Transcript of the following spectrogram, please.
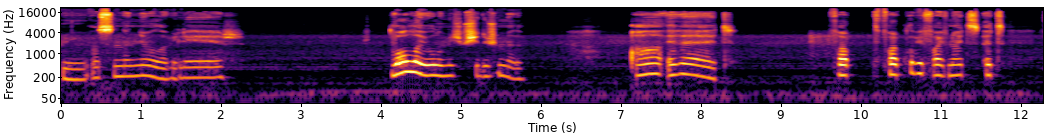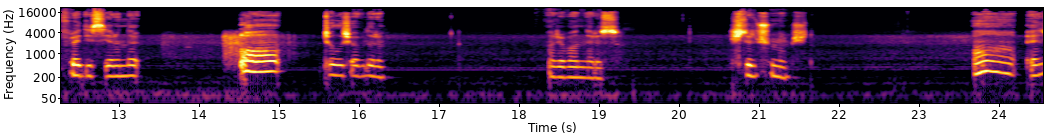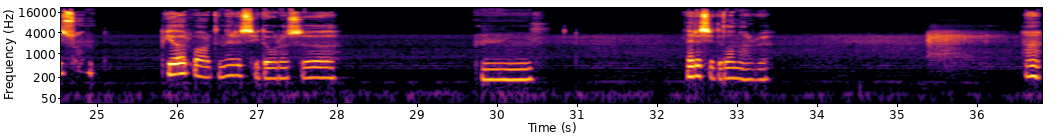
Hmm, aslında ne olabilir? Vallahi oğlum hiçbir şey düşünmedim. Aa evet. Fark, farklı bir Five Nights at Freddy's yerinde Aa çalışabilirim. Acaba neresi? Hiç de düşünmemiştim. Aa en son bir yer vardı. Neresiydi orası? Hmm. Neresiydi lan harbi? Ha.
